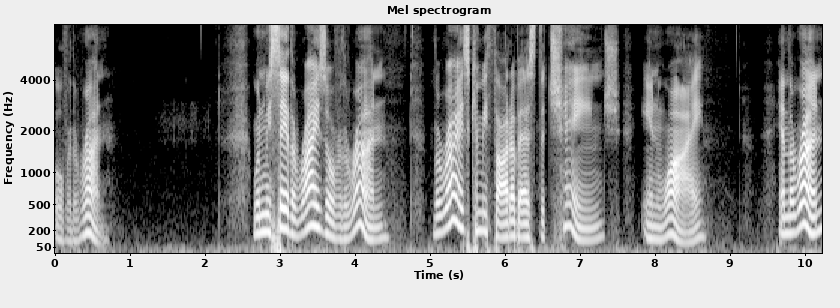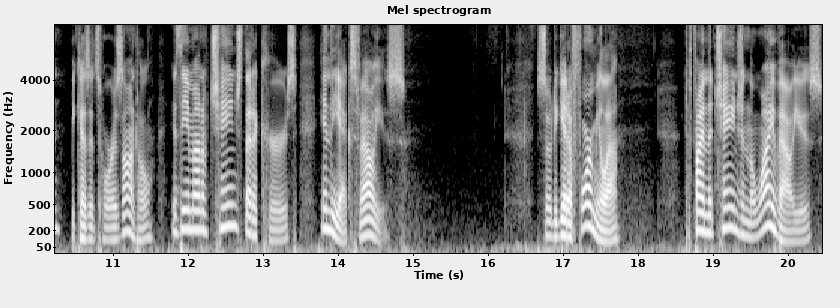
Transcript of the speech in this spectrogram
over the run. When we say the rise over the run, the rise can be thought of as the change in y, and the run, because it's horizontal, is the amount of change that occurs in the x values. So to get a formula, to find the change in the y values,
